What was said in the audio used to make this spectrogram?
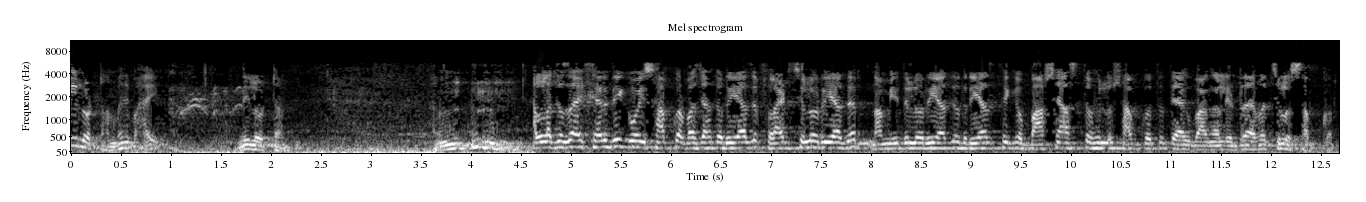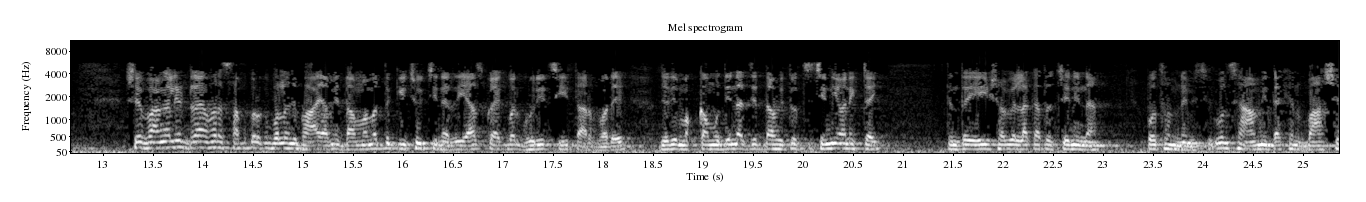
এই ভাই আল্লাহ খের দিক, ওই যেহেতু রিয়াজে, ফ্লাইট ছিল রিয়াজের, নামিয়ে দিল রিয়াজে থেকে বাসে আসতে হইল তো এক বাঙালি ড্রাইভার ছিল সাবকর সে বাঙালি ড্রাইভার সাবকরকে বললেন ভাই, আমি দামামে তো কিছু চিনি রিয়াজ কয়েকবার ঘুরেছি, তারপরে যদি মক্কামুদ্দিনা জিদ্দা হইতো চিনি অনেকটাই। কিন্তু এই সব এলাকা তো চিনি না। প্রথম নেমেছি। বলছে, আমি দেখেন বাসে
